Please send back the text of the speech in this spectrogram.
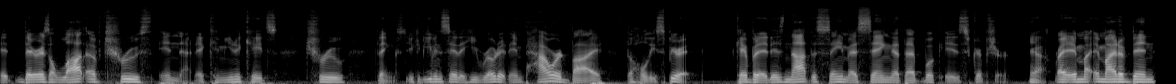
it, there is a lot of truth in that. It communicates true things. You could even say that he wrote it empowered by the Holy Spirit. Okay, but it is not the same as saying that that book is scripture. Yeah. Right. It might, it might have been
